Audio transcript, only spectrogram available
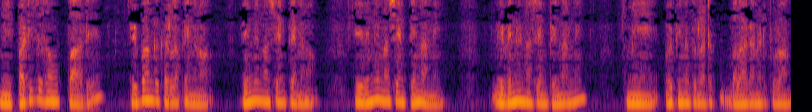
මේ පටිච්ච සමුප්පාදය විභංග කරලා පෙන්නනවා. වෙන වෙන වශයෙන් පෙන්නනවා. මේ වෙන වෙන වශයෙන් පෙන්වන්නේ මේ වෙන වෙන වශයෙන් පෙන්වන්නේ මේ ওই පින්නතුන්ලට බලා ගන්නට පුළුවන්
